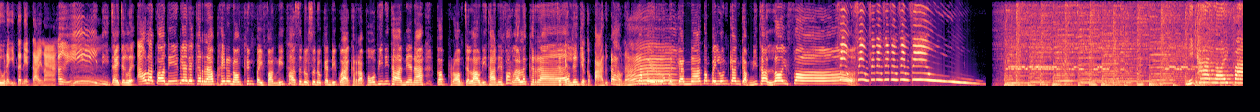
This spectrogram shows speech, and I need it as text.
ดูในอินเทอร์เน็ตได้นะ เอ้ยดีใจจังเลยเอาล่ะตอนนี้เนี่ยนะครับ ให้น้องๆขึ้นไปฟังนิทานสนุกๆกันดีกว่าครับเพราะว่าพี่นิทานเนี่ยนะ ก็พร้อมจะเล่านิทานให้ฟังแล้วล่ะครับจะเป็นเรื่องเกี่ยวกับป่าหรือเปล่านะ ก็ไม่รู้เหมือนกันนะ ต้องไปลุ้นกันกับนิทานลอยฟ้าฟิวฟิวฟิวฟิวฟิวฟิวานลอยฟ้า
